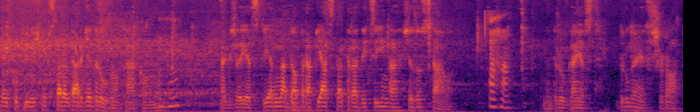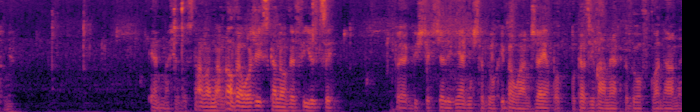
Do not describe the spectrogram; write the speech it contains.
No i kupiliśmy w Starogardzie drugą taką. No. Także jest jedna dobra piasta tradycyjna się została. Aha. No druga jest, druga jest szrot, nie? Jedna się została na nowe łożyska, nowe filcy. To jakbyście chcieli wiedzieć, to było chyba u Andrzeja po- pokazywane, jak to było wkładane.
